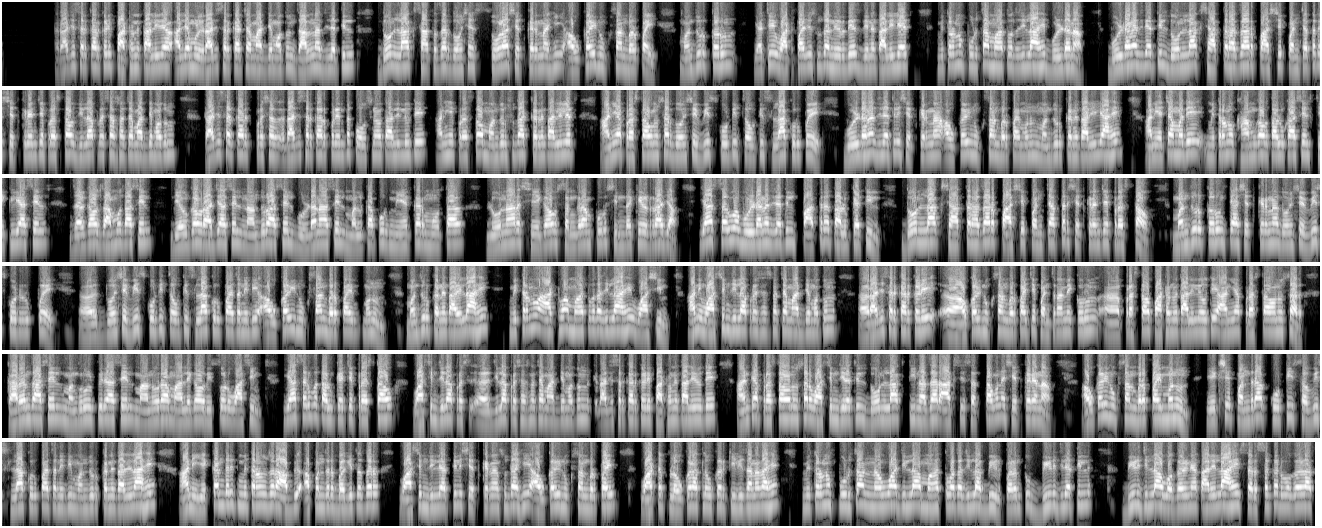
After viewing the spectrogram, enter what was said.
राज्य सरकारकडे पाठवण्यात आलेल्या आल्यामुळे राज्य सरकारच्या माध्यमातून जालना जिल्ह्यातील दोन लाख सात हजार दोनशे सोळा शेतकऱ्यांना ही अवकाळी नुकसान भरपाई मंजूर करून याचे वाटपाचे सुद्धा निर्देश देण्यात आलेले आहेत. मित्रांनो पुढचा महत्त्वाचा जिल्हा आहे बुलढाणा. बुलढाणा जिल्ह्यातील दोन लाख शहात्तर हजार पाचशे पंच्याहत्तर शेतकऱ्यांचे प्रस्ताव जिल्हा प्रशासनाच्या माध्यमातून राज्य सरकार राज्य सरकारपर्यंत पोहोचण्यात आलेले होते. आणि हे प्रस्ताव मंजूर सुद्धा करण्यात आलेले आहेत. आणि या प्रस्तावानुसार दोनशे वीस कोटी चौतीस लाख रुपये बुलढाणा जिल्ह्यातील शेतकऱ्यांना अवकाळी नुकसान भरपाई म्हणून मंजूर करण्यात आलेली आहे. आणि याच्यामध्ये मित्रांनो खामगाव तालुका असेल चिखली असेल जळगाव जामोद असेल देवगाव राजा असेल नांदुरा असेल बुलढाणा असेल मलकापूर मेहकर मोताळ लोणार शेगाव संग्रामपूर सिंदखेड राजा या सर्व बुलढाणा जिल्ह्यातील पात्र तालुक्यातील दोन लाख शहात्तर हजार पाचशे पंच्याहत्तर शेतकऱ्यांचे प्रस्ताव मंजूर करून त्या शेतकऱ्यांना दोनशे वीस कोटी रुपये दोनशे वीस कोटी चौतीस लाख रुपयाचा निधी अवकाळी नुकसान भरपाई म्हणून मंजूर करण्यात आलेला आहे. मित्रांनो आठवा महत्त्वाचा जिल्हा आहे वाशिम. आणि वाशिम जिल्हा प्रशासनाच्या माध्यमातून राज्य सरकारकडे अवकाळी नुकसान भरपाईचे पंचनामे करून प्रस्ताव पाठवण्यात आलेले होते. आणि या प्रस्तावानुसार कारंजा असेल मंगरुळपीर असेल मानोरा मालेगाव रिसोड वाशिम या सर्व तालुक्याचे प्रस्ताव वाशिम जिल्हा जिल्हा प्रशासनाच्या माध्यमातून राज्य सरकारकडे पाठवण्यात आले होते. आणि त्या प्रस्तावानुसार वाशिम जिल्ह्यातील दोन लाख तीन हजार आठशे सत्तावन्न शेतकऱ्यांना अवकाळी नुकसान भरपाई म्हणून एकशे पंधरा कोटी सव्वीस लाख रुपयाचा निधी मंजूर करण्यात आलेला आहे. आणि एकंदरीत मित्रांनो मित्रांनो जर आपण जर बघितलं तर वाशिम जिल्ह्यातील शेतकऱ्यांना सुद्धा ही अवकाळी नुकसान भरपाई वाटप लवकरात लवकर केली जाणार आहे. मित्रांनो पुढचा नववा जिल्हा महत्त्वाचा जिल्हा बीड. परंतु बीड जिल्ह्यातील बीड जिल्हा वगळण्यात आलेला आहे. सरसकट वगळला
